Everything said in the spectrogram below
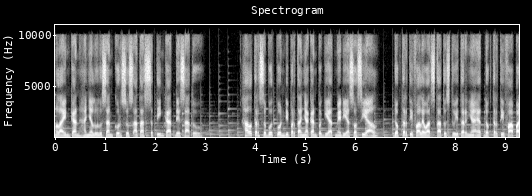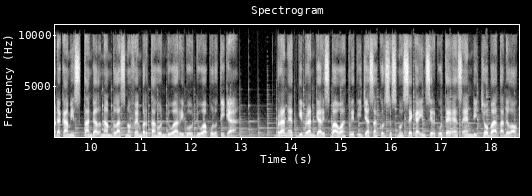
melainkan hanya lulusan kursus atas setingkat D1. Hal tersebut pun dipertanyakan pegiat media sosial, Dr. Tifa lewat status Twitternya at Dr. Tifa pada Kamis, tanggal 16 November tahun 2023. Bran at Gibran garis bawah tweet ijazah kursus museka Insirk UTSN dicoba tadelok.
